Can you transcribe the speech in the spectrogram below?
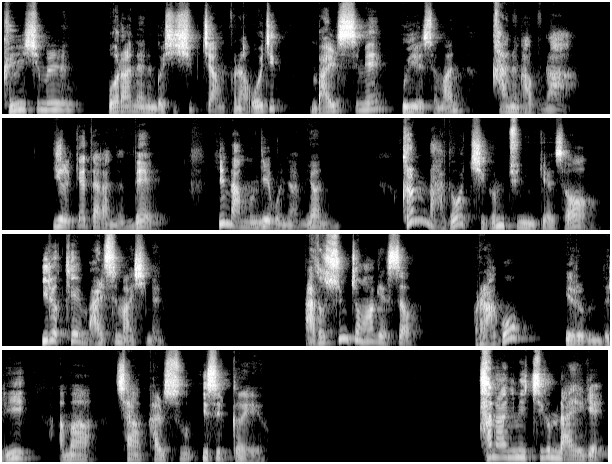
근심을 몰아내는 것이 쉽지 않구나. 오직 말씀에 의해서만 가능하구나. 이걸 깨달았는데 이 남은 게 뭐냐면 그럼 나도 지금 주님께서 이렇게 말씀하시면 나도 순종하겠어. 라고 여러분들이 아마 생각할 수 있을 거예요. 하나님이 지금 나에게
